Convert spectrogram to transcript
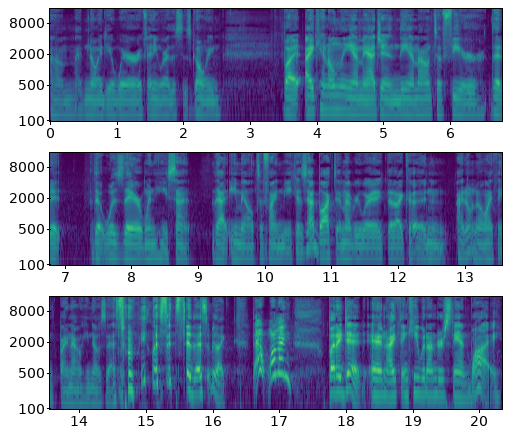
Um, I have no idea where, if anywhere, this is going, but I can only imagine the amount of fear that it that was there when he sent that email to find me because I blocked him everywhere that I could, and I don't know. I think by now he knows that. So if he listens to this, he'll be like, "That woman," but I did, and I think he would understand why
